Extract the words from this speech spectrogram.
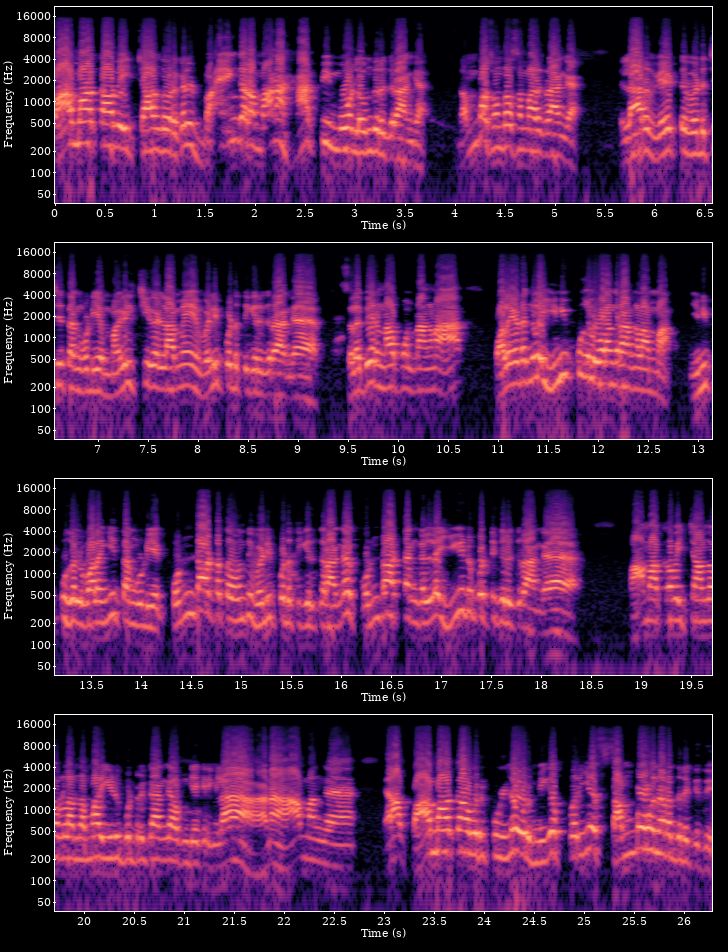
பாமகவை சார்ந்தவர்கள் பயங்கரமான ஹாப்பி மோட்ல வந்து இருக்கிறாங்க ரொம்ப சந்தோஷமா இருக்கிறாங்க. எல்லாரும் வேட்டு வெடிச்சு தங்களுடைய மகிழ்ச்சிகள் எல்லாமே வெளிப்படுத்தி இருக்கிறாங்க. சில பேர் என்ன பண்றாங்கன்னா பல இடங்களில் இனிப்புகள் வழங்குறாங்களாமா. இனிப்புகள் வழங்கி தங்களுடைய கொண்டாட்டத்தை வந்து வெளிப்படுத்தி இருக்கிறாங்க. கொண்டாட்டங்கள்ல ஈடுபட்டு இருக்கிறாங்க. பாமகவை சார்ந்தவர்கள் அந்த மாதிரி ஈடுபட்டு இருக்காங்க அப்படின்னு கேக்குறீங்களா? ஆனா ஆமாங்க. ஏன்னா பாமகவிற்குள்ள ஒரு மிகப்பெரிய சம்பவம் நடந்திருக்குது.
